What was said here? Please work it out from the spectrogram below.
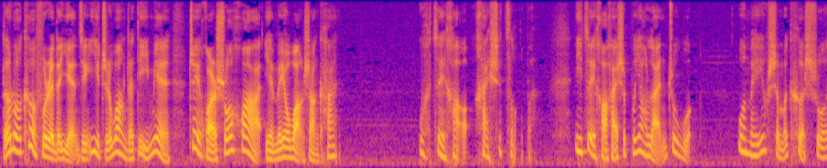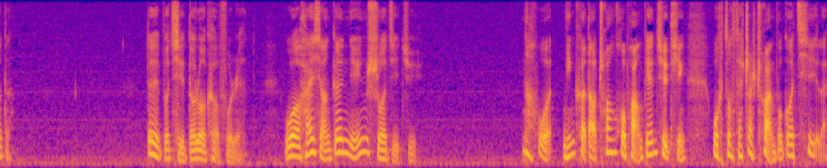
德洛克夫人的眼睛一直望着地面，这会儿说话也没有往上看。我最好还是走吧，你最好还是不要拦住我。我没有什么可说的。对不起，德洛克夫人，我还想跟您说几句。那我宁可到窗户旁边去听，我坐在这儿喘不过气来。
